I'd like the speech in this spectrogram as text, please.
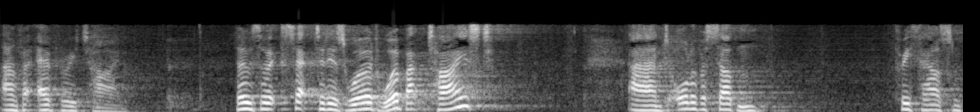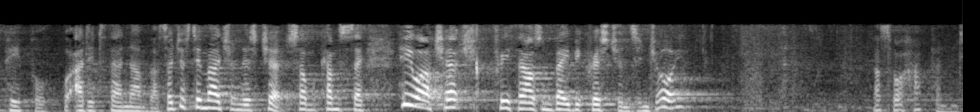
and for every time. Those who accepted his word were baptized, and all of a sudden, 3,000 people were added to their number. So just imagine this church. Someone comes and says, Here you are, church, 3,000 baby Christians. Enjoy. That's what happened.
